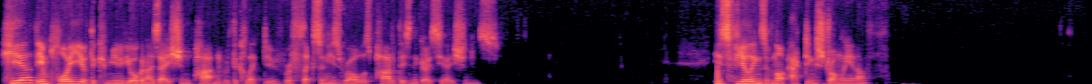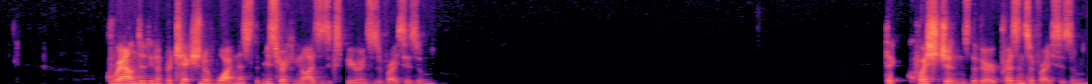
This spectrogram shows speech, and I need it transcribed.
Here, the employee of the community organisation partnered with the collective reflects on his role as part of these negotiations. His feelings of not acting strongly enough, grounded in a protection of whiteness that misrecognizes experiences of racism, that questions the very presence of racism.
